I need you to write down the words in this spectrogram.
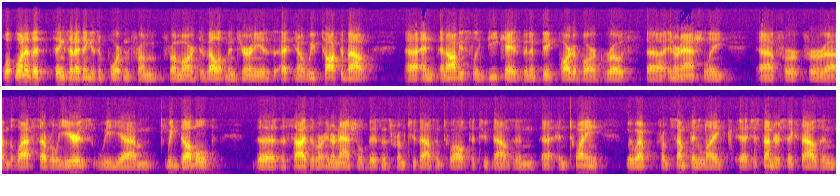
One of the things that I think is important from our development journey is, uh, you know, we've talked about, uh, and obviously BK has been a big part of our growth uh, internationally for um, the last several years. We um, doubled the size of our international business from 2012 to 2020. We went from something like just under 6,000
